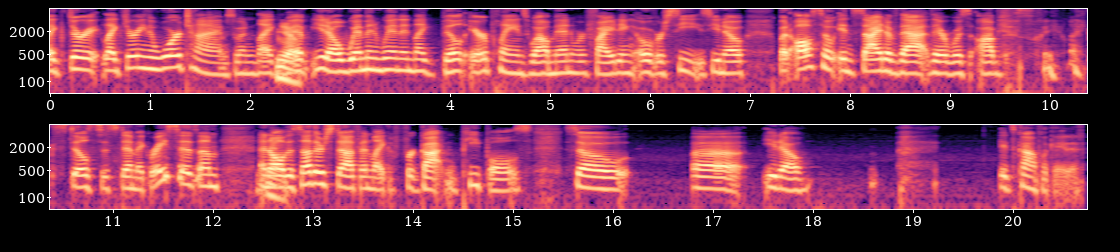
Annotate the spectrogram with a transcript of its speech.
like during like during the war times when like yeah. you know women went and like built airplanes while men were fighting overseas you know but also inside of that there was obviously like still systemic racism and yeah. all this other stuff and like forgotten peoples so uh you know it's complicated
